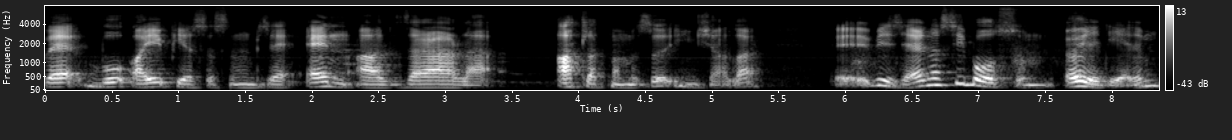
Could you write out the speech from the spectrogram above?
ve bu ayı piyasasının bize en az zararla atlatmamızı inşallah e, bizlere nasip olsun. Öyle diyelim.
